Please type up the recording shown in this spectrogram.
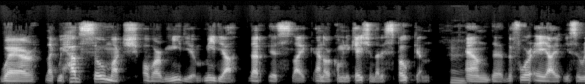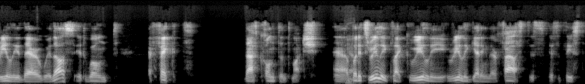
where like we have so much of our medium media that is like and our communication that is spoken Mm. and uh, before ai is really there with us it won't affect that content much uh, Yeah. but it's really like really really getting there fast is, is at least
